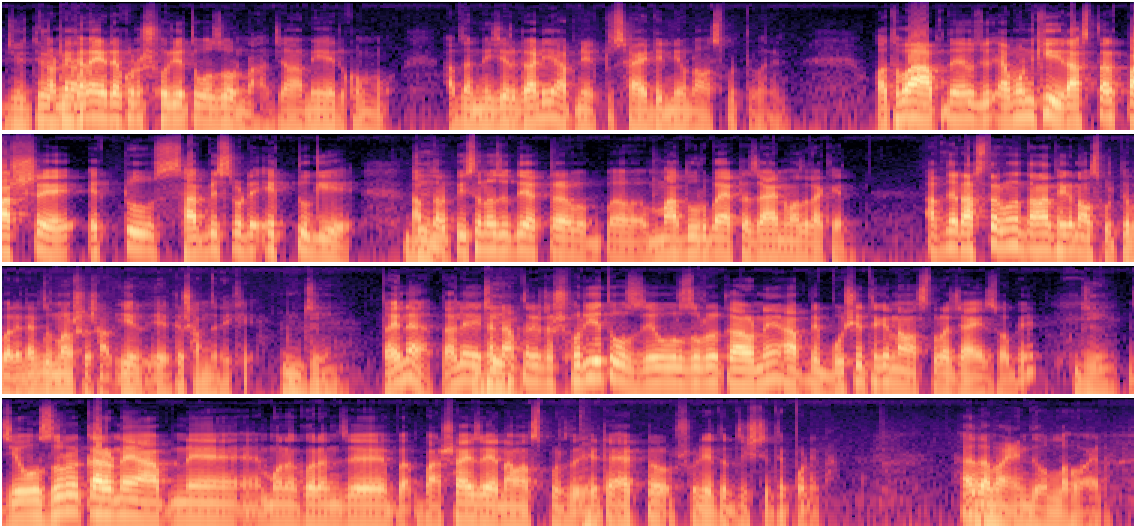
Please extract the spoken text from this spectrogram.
যেহেতু কারণ এখানে এটা কোনো শরীয়ত ওজোর না যে আমি এরকম আপনার নিজের গাড়ি আপনি একটু সাইডে নিয়েও নামাজ পড়তে পারেন। অথবা আপনি এমনকি রাস্তার পাশে একটু সার্ভিস রোডে একটু গিয়ে আপনার পিছনে যদি একটা মাদুর বা একটা জায়ন মাছ রাখেন আপনি রাস্তার মধ্যে দাঁড়া থেকে নামাজ পড়তে পারেন একজন মানুষের ইয়ে- একে সামনে রেখে। জি। তাই না? তাহলে এখানে আপনার এটা সরিয়ে তো যে ওজোরের কারণে আপনি বসে থেকে নামাজ পড়া জায়েজ হবে। জি। যে ওজোরের কারণে আপনি মনে করেন যে বাসায় যায় নামাজ পড়তে এটা একটা শরীয়তের দৃষ্টিতে পড়ে না। হ্যাঁ দামা ইন্দু আল্লাহ আয়না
